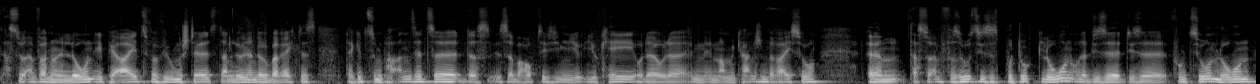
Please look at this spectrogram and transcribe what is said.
dass du einfach nur eine Lohn-API zur Verfügung stellst, dann Löhne darüber rechnest. Da gibt es so ein paar Ansätze, das ist aber hauptsächlich im UK oder, oder im, im amerikanischen Bereich so, ähm, dass du einfach versuchst, dieses Produkt Lohn oder diese, diese Funktion Lohn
